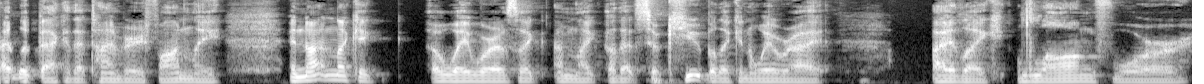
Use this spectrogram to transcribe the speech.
I look back at that time very fondly, and not in like a, a way where I was like I'm like oh that's so cute, but like in a way where I I like long for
